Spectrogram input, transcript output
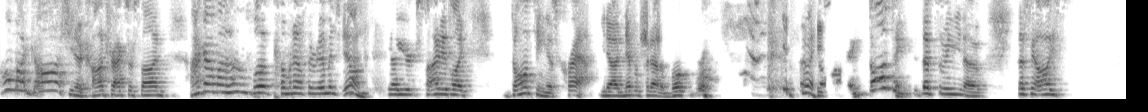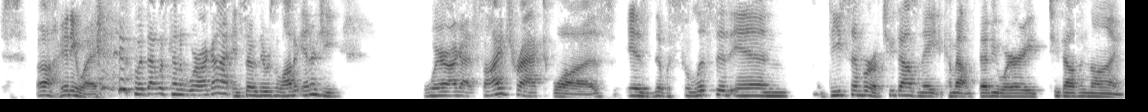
"Oh my gosh!" You know, contracts are signed. I got my own book coming out through Image. Yeah. You know, you're excited like daunting as crap. You know, I'd never put out a book. Right. daunting. That's I mean, you know, that's me always. Uh, anyway, but that was kind of where I got, and so there was a lot of energy. Where I got sidetracked was is that was solicited in December of 2008 to come out in February 2009.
